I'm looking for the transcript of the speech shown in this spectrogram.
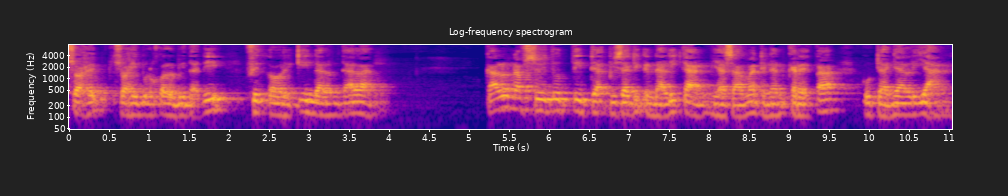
sahib sahibul qalbi tadi fitoriki dalam dalam kalau nafsu itu tidak bisa dikendalikan ya sama dengan kereta kudanya liar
